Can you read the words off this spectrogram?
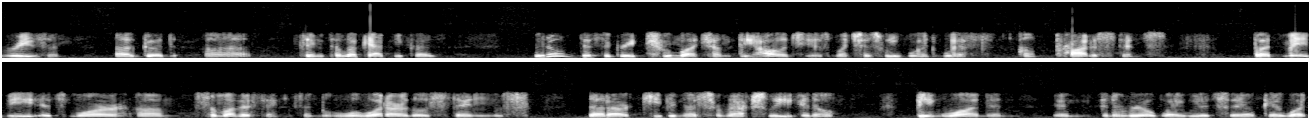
reason, a good uh, thing to look at because we don't disagree too much on theology as much as we would with um, Protestants, but maybe it's more um, some other things. And w- what are those things that are keeping us from actually, you know, being one? And in, in a real way, we would say, okay, what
